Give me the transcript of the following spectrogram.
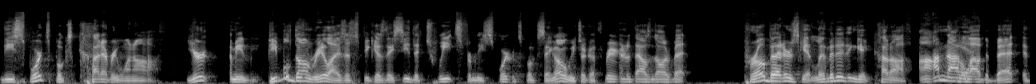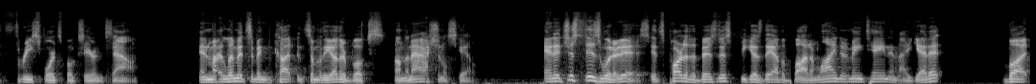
these sports books cut everyone off. You're, I mean, people don't realize this because they see the tweets from these sports books saying, "Oh, we took a three hundred thousand dollar bet." Pro betters get limited and get cut off. I'm not Yeah. allowed to bet at three sports books here in town, and my limits have been cut in some of the other books on the national scale. And it just is what it is. It's part of the business because they have a bottom line to maintain, and I get it. But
